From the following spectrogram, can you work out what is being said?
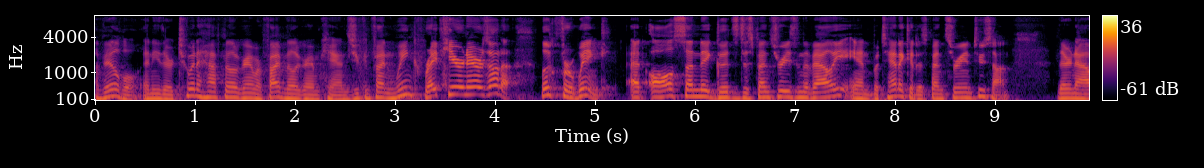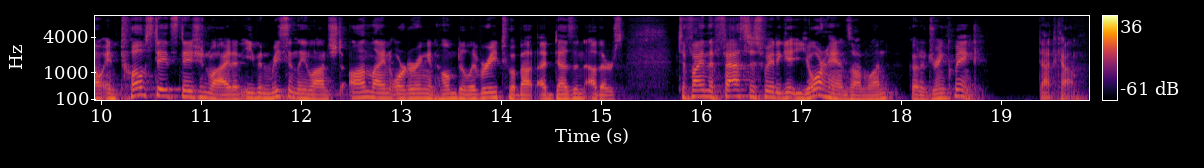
Available in either two and a half milligram or five milligram cans. You can find Wink right here in Arizona. Look for Wink at all Sunday Goods dispensaries in the Valley and Botanica dispensary in Tucson. They're now in 12 states nationwide and even recently launched online ordering and home delivery to about a dozen others. To find the fastest way to get your hands on one, go to drinkwink.com.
